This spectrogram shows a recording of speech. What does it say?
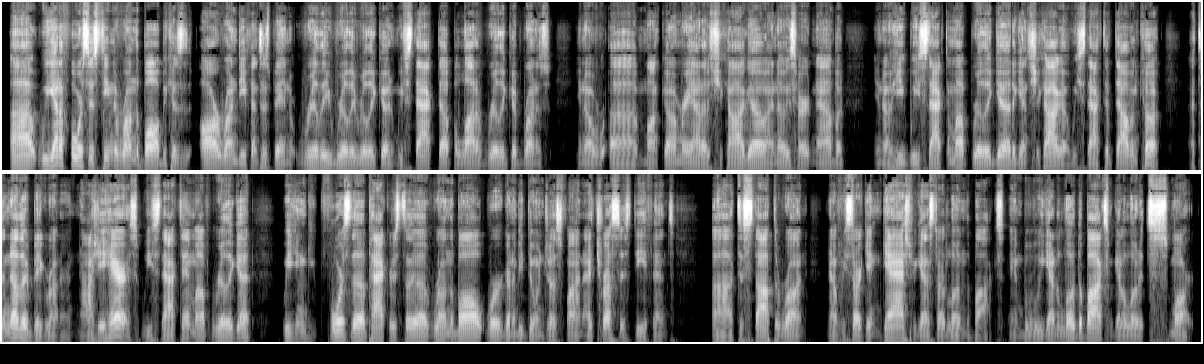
Uh, we got to force this team to run the ball because our run defense has been really, really, really good. We've stacked up a lot of really good runners. You know, uh, Montgomery out of Chicago. I know he's hurt now, but you know he we stacked him up really good against Chicago. We stacked up Dalvin Cook. That's another big runner. Najee Harris. We stacked him up really good. We can force the Packers to run the ball. We're going to be doing just fine. I trust this defense uh, to stop the run. Now, if we start getting gashed, we got to start loading the box. And we got to load the box. We got to load it smart.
